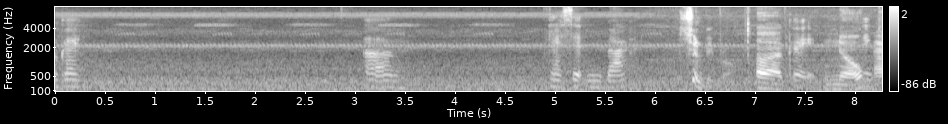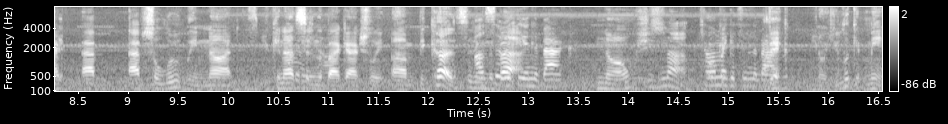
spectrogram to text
Okay. Um. Can I sit in the back? It shouldn't be a problem. Uh, Great. no, ac- ab- absolutely not. You cannot sit in the back, actually, um, because I'll in sit the back. with you in the back. No, she's not. Tell him Okay. like it's in the back. Vic, you know, you look at me,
